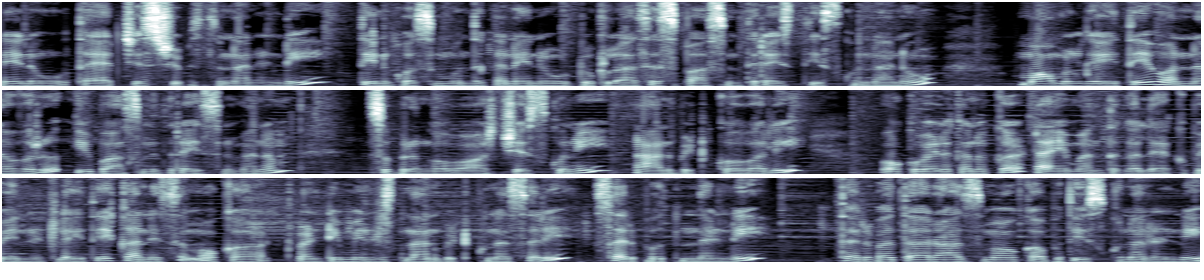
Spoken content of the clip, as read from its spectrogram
నేను తయారు చేసి చూపిస్తున్నానండి. దీనికోసం ముందుగా నేను టూ గ్లాసెస్ బాస్మతి రైస్ తీసుకున్నాను. మామూలుగా అయితే వన్ అవర్ ఈ బాస్మతి రైస్ని మనం శుభ్రంగా వాష్ చేసుకుని నానబెట్టుకోవాలి. ఒకవేళ కనుక టైం అంతగా లేకపోయినట్లయితే కనీసం ఒక ట్వంటీ మినిట్స్ నానబెట్టుకున్నా సరే సరిపోతుందండి. తర్వాత రాజ్మా ఒక కప్పు తీసుకున్నానండి.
